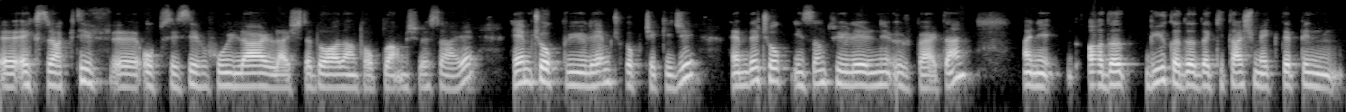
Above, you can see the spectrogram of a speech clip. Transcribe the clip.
e, ekstraktif, e, obsesif huylarla işte doğadan toplanmış vesaire. Hem çok büyülü hem çok çekici hem de çok insan tüylerini ürperten. Hani ada, büyük adadaki taş mektebin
